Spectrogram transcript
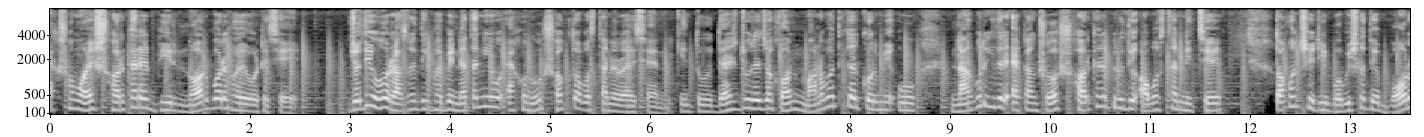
একসময় সরকারের ভিড় নরবরে হয়ে উঠেছে। যদিও রাজনৈতিকভাবে নেতানিও এখনও শক্ত অবস্থানে রয়েছেন, কিন্তু দেশ জুড়ে যখন মানবাধিকার কর্মী ও নাগরিকদের একাংশ সরকার বিরোধী অবস্থান নিচ্ছে, তখন সেটি ভবিষ্যতে বড়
